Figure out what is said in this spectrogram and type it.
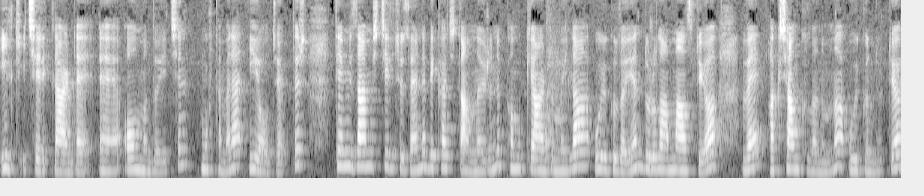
ilk içeriklerde e, olmadığı için muhtemelen iyi olacaktır. Temizlenmiş cilt üzerine birkaç damla ürünü pamuk yardımıyla uygulayın. Durulanmaz diyor ve akşam kullanımına uygundur diyor.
